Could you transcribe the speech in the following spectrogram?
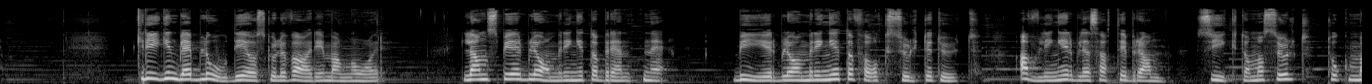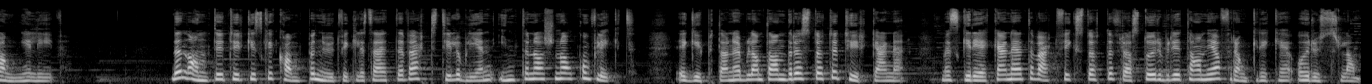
Krigen ble blodig og skulle vare i mange år. Landsbyer ble omringet og brent ned. Byer ble omringet og folk sultet ut. Avlinger ble satt i brann. Sykdom og sult tok mange liv. Den antityrkiske kampen utviklet seg etter hvert til å bli en internasjonal konflikt. Egypterne andre støttet tyrkerne, mens grekerne etter hvert fikk støtte fra Storbritannia, Frankrike og Russland.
